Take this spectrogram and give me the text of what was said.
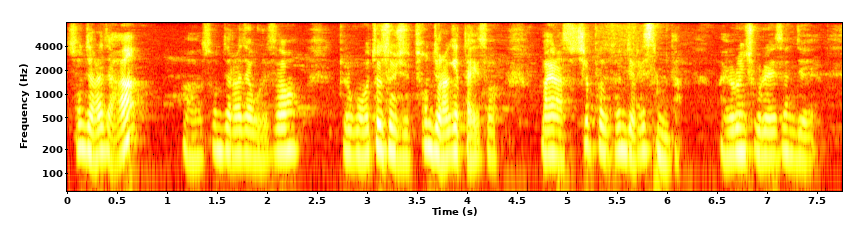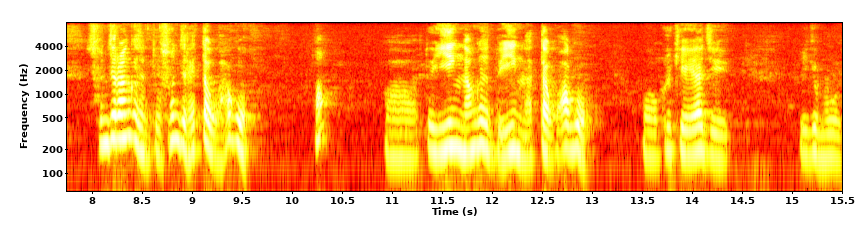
손절하자 어, 손절하자고 그래서 결국 어쩔 수 없이 손절하겠다 해서 마이너스 7% 손절했습니다. 아, 이런 식으로 해서 이제 손절한 것은 또 손절했다고 하고 어? 어, 또 이익 난 것은 또 이익 났다고 하고 어, 그렇게 해야지 이게 뭐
